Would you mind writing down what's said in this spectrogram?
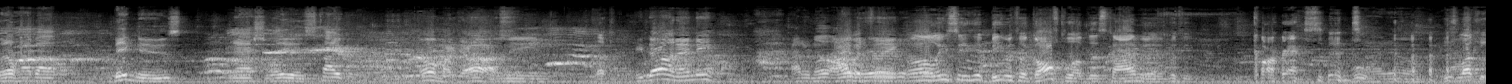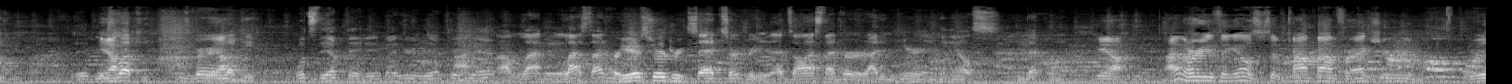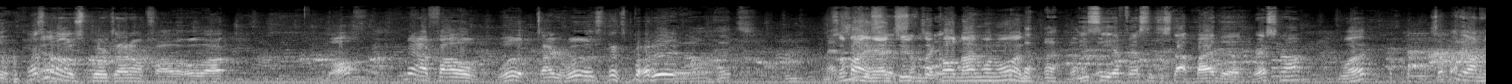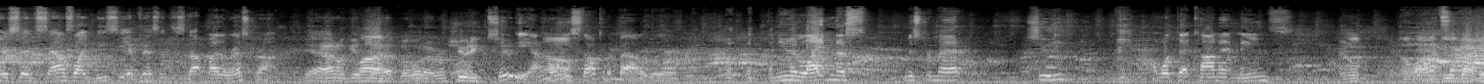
Well, how about big news nationally is Tiger. Oh my gosh. I gosh. mean, He done, isn't he? I don't know. I I haven't would heard. think. well, at least he get beat with a golf club this time uh, with a car accident. I know. He's lucky. He's Yeah. lucky. He's very Yeah. lucky. What's the update? Anybody hear the update yet? Uh, la- last I'd heard, He had surgery. Sad surgery. That's all last I'd heard. I didn't hear anything else at that point. Yeah. I haven't heard anything else except compound fracture and Really? That's one of those sports I don't follow a whole lot. Golf? I mean, I follow Wood, Tiger Woods. That's about it. Well, that's Matt somebody Seaver had to because I called 911. DCFS needs to stop by the restaurant. What? Somebody on here said sounds like DCFS needs to stop by the restaurant. Yeah, I don't get Why? that, but whatever. Shooty. Shooty, I don't know Oh. what he's oh. talking about over there. Can you enlighten us, Mr. Matt Shooty, on what that comment means? I don't, don't want to do about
